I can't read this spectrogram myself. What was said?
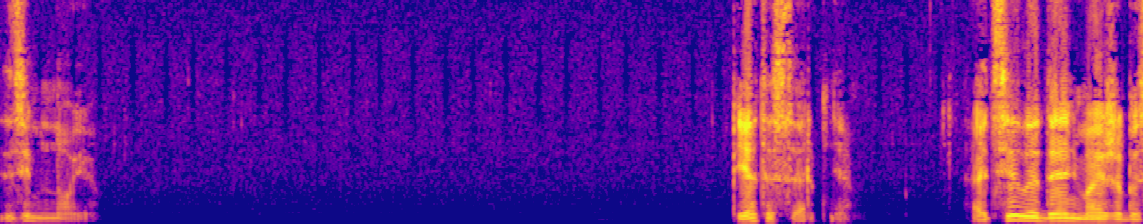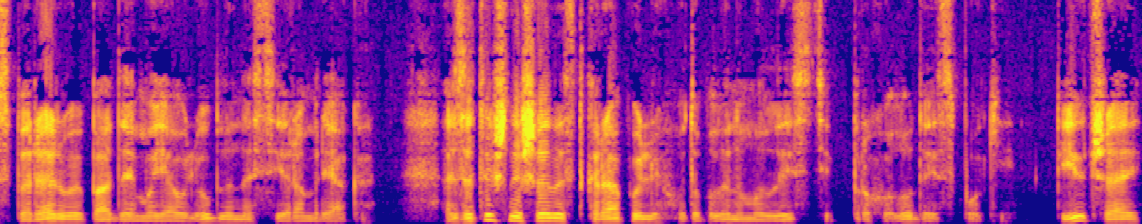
зі мною. 5 серпня. А цілий день майже без перерви падає моя улюблена сіра мряка. Затишний шелест крапель у тополиному листі, прохолода і спокій. П'ю чай,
